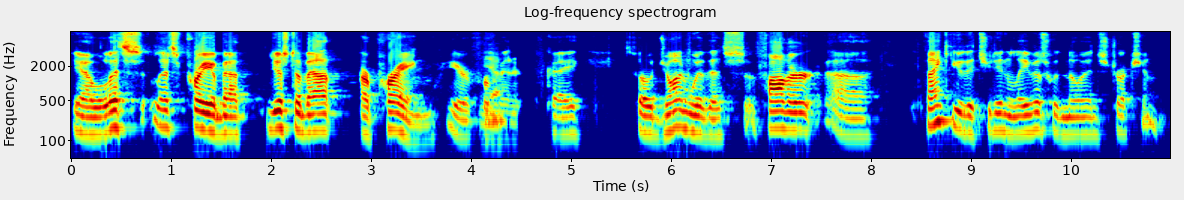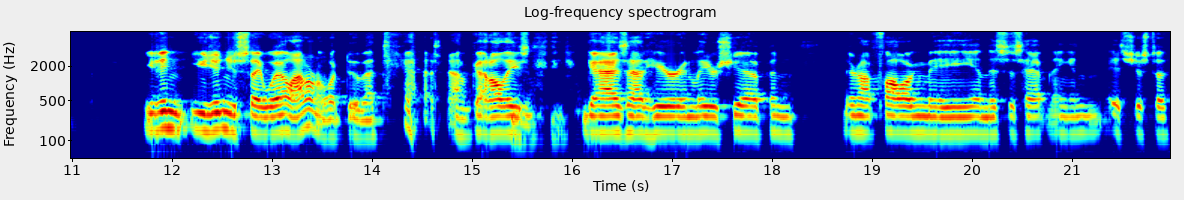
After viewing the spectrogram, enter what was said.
Yeah, well, let's let's pray about just about our praying here for Yeah. a minute, okay? So join with us, Father. Uh, thank you that you didn't leave us with no instruction. You didn't. You didn't just say, "Well, I don't know what to do about that. I've got all these guys out here in leadership, and they're not following me, and this is happening, and it's just a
